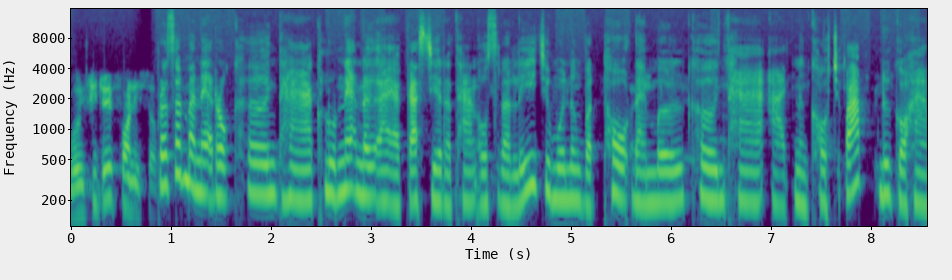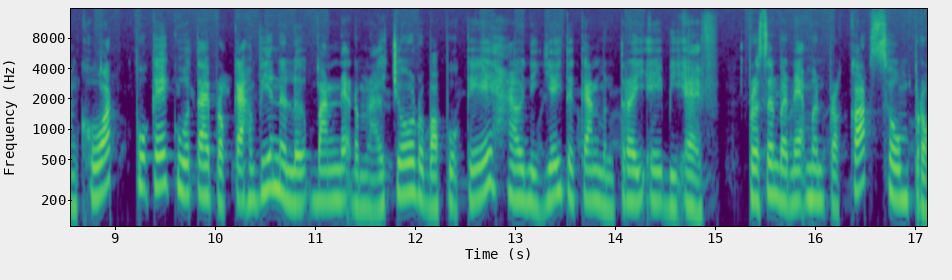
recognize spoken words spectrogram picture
Well, if you do find yourself ប្រសិនបើអ្នករកឃើញថាខ្លួនអ្នកនៅឯអាកាសយានដ្ឋានអូស្ត្រាលីជាមួយនឹងវត្ថុដែលមើលឃើញថាអាចនឹងខុសច្បាប់ឬក៏ហាមឃាត់ពួកគេគួរតែប្រកាសវានៅលើប័ណ្ណអ្នកដំណើរចូលរបស់ពួកគេហើយនិយាយទៅកាន់មន្ត្រី ABF ប្រសិនបើអ្នកមិនប្រកាសសូមប្រ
